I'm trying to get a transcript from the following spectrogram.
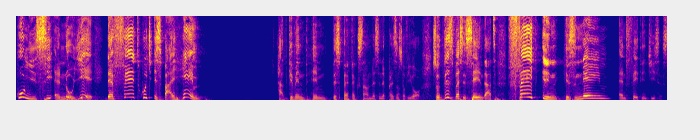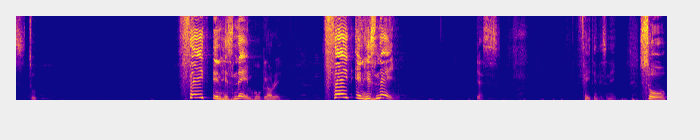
whom ye see and know. Yea, the faith which is by him have given him this perfect soundness in the presence of you all. So this verse is saying that faith in his name and faith in Jesus, too. Faith in his name. Who glory? Faith in his name. Yes. Faith in his name. So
